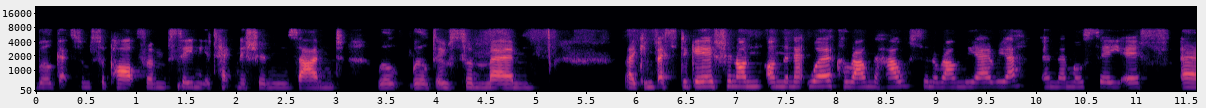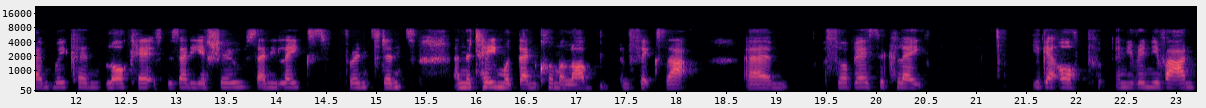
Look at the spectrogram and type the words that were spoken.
we'll get some support from senior technicians and we'll we'll do some um, like investigation on on the network around the house and around the area, and then we'll see if um, we can locate if there's any issues, any leaks, for instance, and the team would then come along and fix that. Um, so basically, you get up and you're in your van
